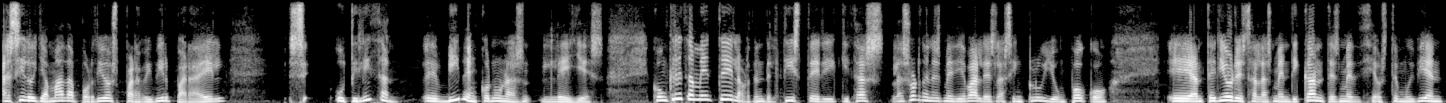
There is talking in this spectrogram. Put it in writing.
ha sido llamada por Dios para vivir para Él, se utilizan eh, viven con unas leyes. Concretamente, la orden del cister y quizás las órdenes medievales las incluyo un poco, eh, anteriores a las mendicantes, me decía usted muy bien.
